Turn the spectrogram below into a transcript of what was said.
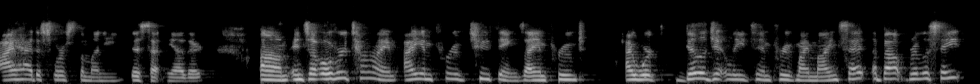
I had to source the money, this, that, and the other. Um, and so over time, I improved two things. I improved, I worked diligently to improve my mindset about real estate,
